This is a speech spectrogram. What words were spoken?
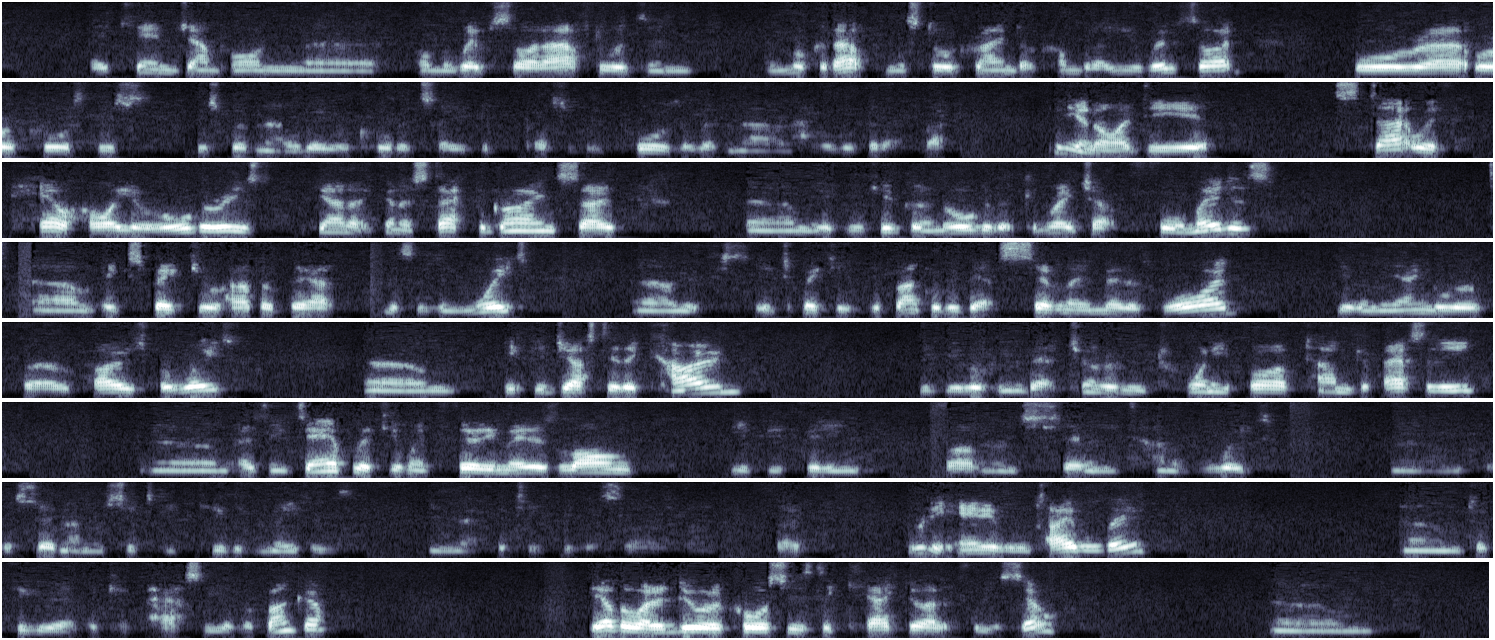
they can jump on uh, on the website afterwards and, and look it up from the storedgrain.com.au website, or uh, or of course this this webinar will be recorded, so you could possibly pause the webinar and have a look at it. But give you an idea, start with how high your auger is going to, going to stack the grain. So um, if, if, you've got an auger that can reach up four metres, um, expect you'll have about, this is in wheat, um, expect your bunker will be about 17 metres wide given the angle of uh, repose for wheat. Um, if you just did a cone, you'd be looking at about 225 tonne capacity. Um, as an example, if you went 30 metres long, you'd be fitting 570 tonne of wheat um, or 760 cubic metres in that particular size. So, really handy little table there um, to figure out the capacity of a bunker. The other way to do it, of course, is to calculate it for yourself. Um,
